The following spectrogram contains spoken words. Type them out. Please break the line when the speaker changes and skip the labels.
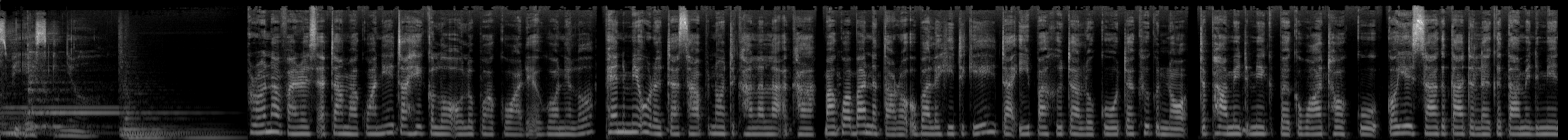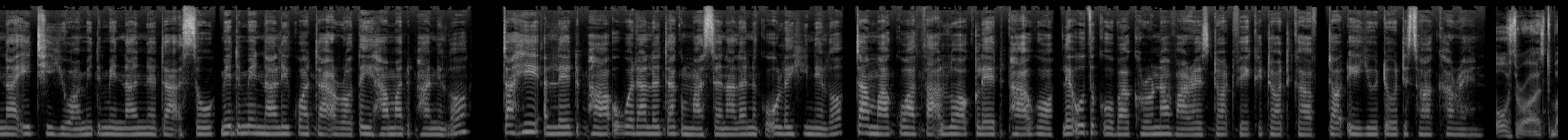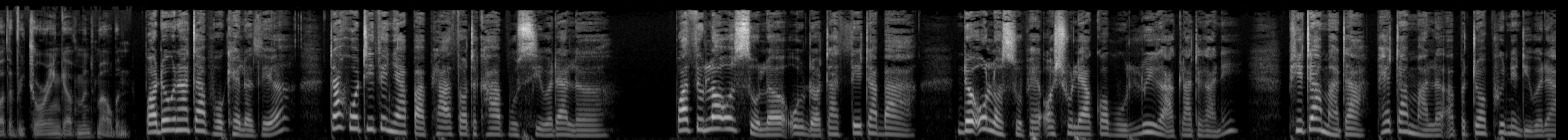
SBS ညော
ကိုရိုနာဗိုင်းရပ်စ်အတားမှာကွာနေတာဟေကလောအလပွားကွာတဲ့အကောနေလောဖန်နမီအိုရတာစာပနောတခါလလအခါမကွာဘာနတာရောအဘလဟီတကေတာအီပါခတာလိုကိုတခုကနောတဖာမီတမီဘကဝါထောကူကိုယေစာကတာတလကတာမီတမီနာအီတီယူအမီတမီနာနတာအစိုးမီတမီနာလေးကွာတာအရောတေဟာမတဖာနေလော တာဟီအလေတဖာဥဝဒလတကမဆနာလနကိုလေဟီနေလောတာမကွာသာအလောကလေတဖာကိုလေဥတကိုဘာ coronavirus.vic.gov.au တို့တဆွာ current
authorised by the Victorian Government Melbourne
ပဒုကနာတာဖိုခဲလစီတာခိုတီတင်ညာပါဖလာသောတခါပူစီဝဒါလပွာသူလောအဆူလောအိုဒတာသေတာဘာ ဒိုအိုလောဆူဖဲအော်စတြေးလျကောဘူးလွိကအကလာတကနေဖီတာမာတာဖဲတာမာလအပတော်ဖုန်ဒီဝဒ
